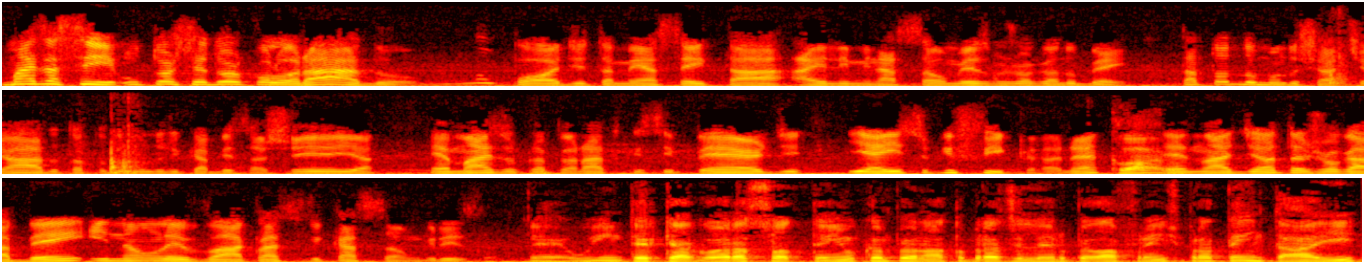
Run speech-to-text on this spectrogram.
mas assim, o torcedor colorado não pode também aceitar a eliminação mesmo jogando bem. Tá todo mundo chateado, tá todo mundo de cabeça cheia, é mais um campeonato que se perde e é isso que fica, né? Claro. É, não adianta jogar bem e não levar a classificação, Grisa. É, o Inter que agora só tem o Campeonato Brasileiro pela frente para tentar aí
